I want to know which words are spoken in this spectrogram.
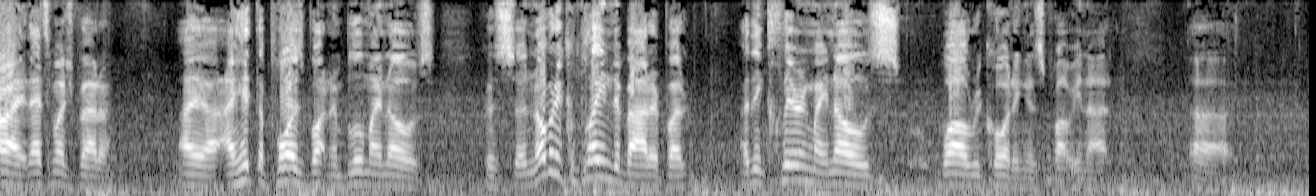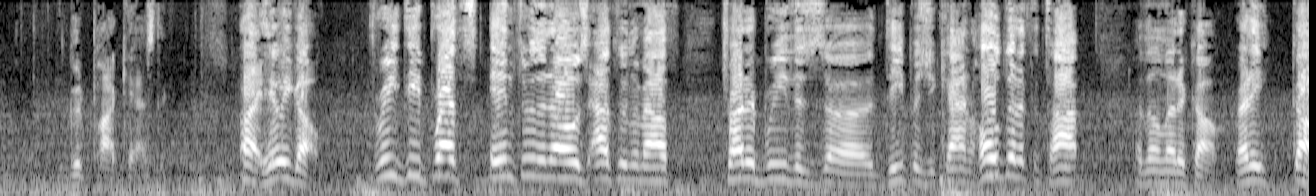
right, that's much better. I, uh, I hit the pause button and blew my nose because uh, nobody complained about it, but I think clearing my nose while recording is probably not uh, good podcasting. All right, here we go. Three deep breaths in through the nose, out through the mouth. Try to breathe as uh, deep as you can. Hold it at the top, and then let it go. Ready? Go.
